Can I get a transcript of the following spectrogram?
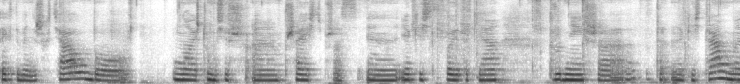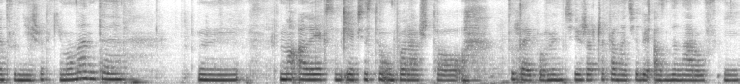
jak ty będziesz chciał, bo no jeszcze musisz y, przejść przez y, jakieś swoje takie trudniejsze, tra- jakieś traumy, trudniejsze takie momenty. Mm, No ale jak, sobie, jak się z tym uporasz, to tutaj powiem Ci, że czeka na Ciebie as denarów i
